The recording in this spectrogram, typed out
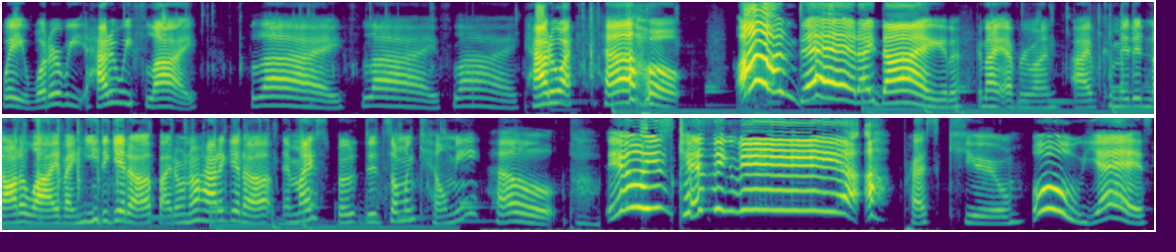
Wait, what are we? How do we fly? Fly, fly, fly. How do I? Help! Oh, I'm dead! I died. Good night, everyone. I've committed not alive. I need to get up. I don't know how to get up. Am I supposed- Did someone kill me? Help. Ew, he's kissing me! Ah, press Q. Oh, yes.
